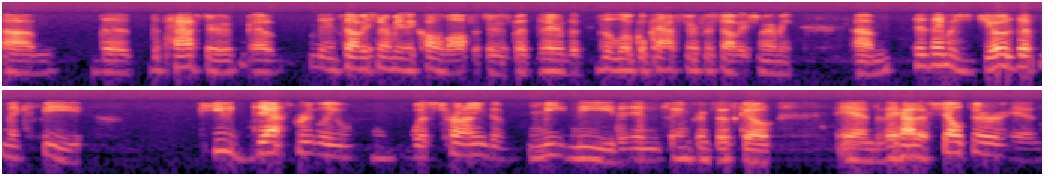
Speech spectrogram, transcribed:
um, the the pastor uh, in Salvation Army they call them officers, but they're the the local pastor for Salvation Army. Um, his name was Joseph McFee. He desperately was trying to meet need in San Francisco and they had a shelter and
